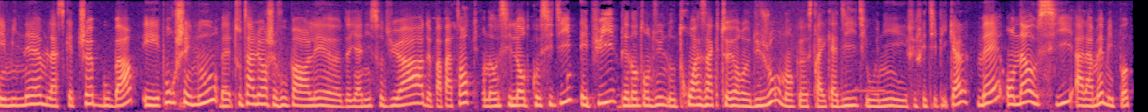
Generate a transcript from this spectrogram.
Eminem, La SketchUp, Booba. Et pour chez nous, ben, tout à l'heure je vous parlais euh, de Yannis Odua, de Papa Tank, on a aussi Lord Co City, et puis bien entendu nos trois acteurs euh, du jour, donc euh, Strike Addy, et Fefe Mais on a aussi, à la même époque,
